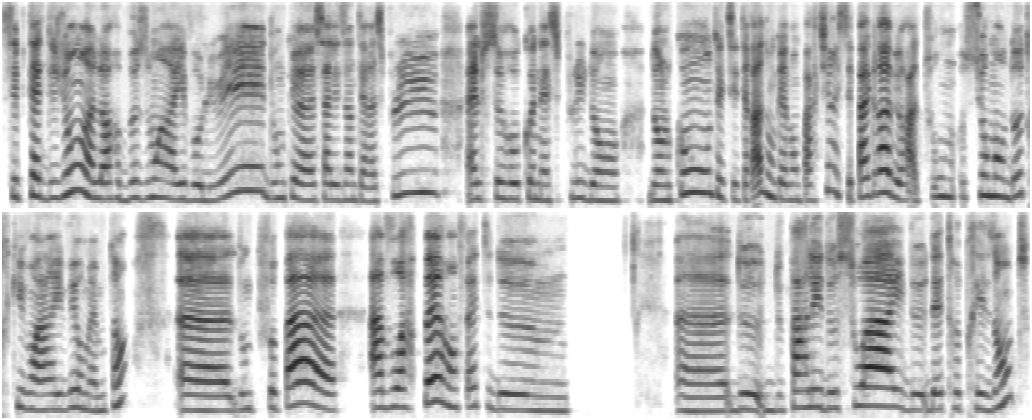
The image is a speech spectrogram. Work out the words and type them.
C'est peut-être des gens, heu, leur besoin a évolué donc heu, ça les intéresse plus, elles se reconnaissent plus dans dans le compte et cetera donc elles vont partir et c'est pas grave. Il y aura sûrement d'autres qui vont arriver en même temps, heu, donc il faut pas, heu, avoir peur en fait de, Heu, de de parler de soi et d'être présente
